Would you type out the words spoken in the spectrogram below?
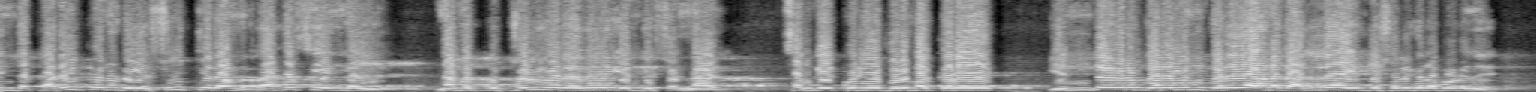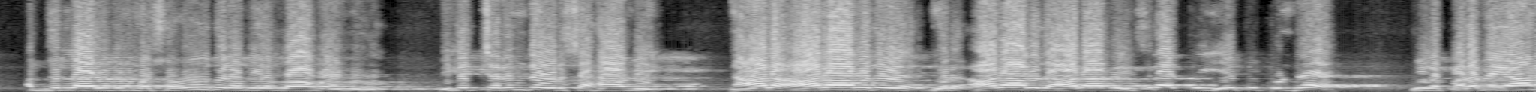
இந்த படைப்பினுடைய சூத்திரம் ரகசியங்கள் நமக்கு சொல்கிறது என்று சொன்னார் சங்கைக்குரிய பெருமக்களே எந்த ஒரு குறையும் குறையானது அல்ல என்று சொல்கிற பொழுது அப்துல்லாஹிபின் இப்னு ரவி அல்லாஹ் மிகச்சிறந்த ஒரு சஹாபி. நாலு ஆறாவது ஒரு ஆறாவது ஆளாக இஸ்லாத்தை ஏற்றுக்கொண்ட மிக பழமையான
